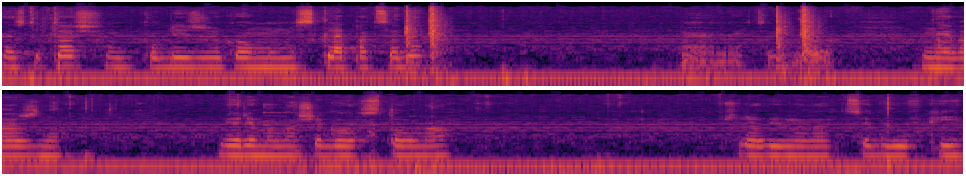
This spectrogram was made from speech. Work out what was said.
Jest tu ktoś w pobliżu, mógł sklepać sobie? Dobra. Nieważne. Bierzemy naszego stona. Przerobimy na cegłówki.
